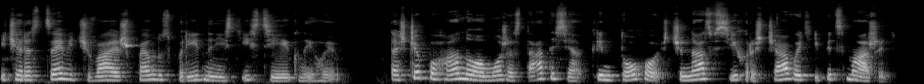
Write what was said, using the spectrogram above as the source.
і через це відчуваєш певну спорідненість із цією книгою. Та що поганого може статися, крім того, що нас всіх розчавить і підсмажить,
